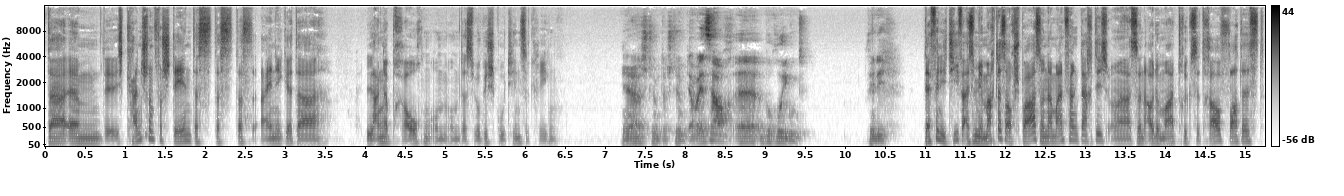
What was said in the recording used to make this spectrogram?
da, ähm, ich kann schon verstehen, dass, dass, dass einige da lange brauchen, um, um das wirklich gut hinzukriegen. Ja, das stimmt, das stimmt. Aber ist ja auch äh, beruhigend, finde ich. Definitiv. Also mir macht das auch Spaß. Und am Anfang dachte ich, oh, so ein Automat drückst du drauf, wartest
